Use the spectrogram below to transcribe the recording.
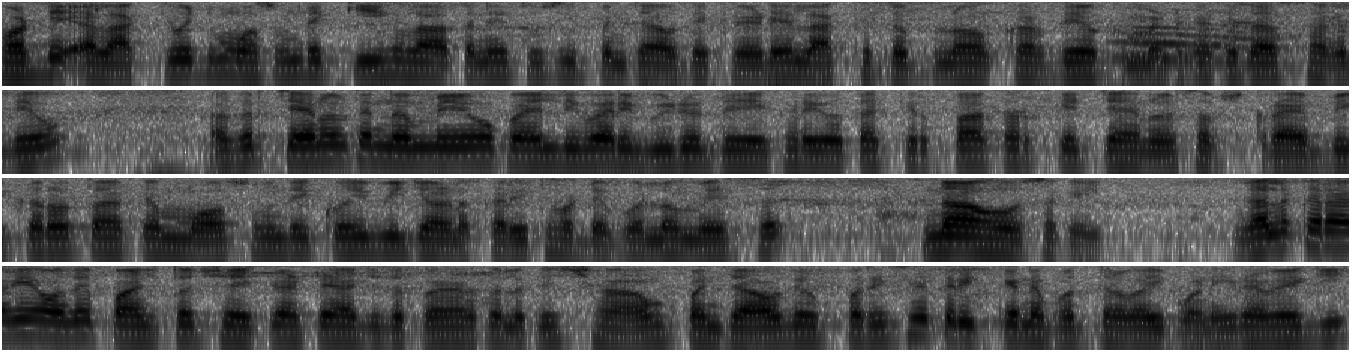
ਤੁਹਾਡੇ ਇਲਾਕੇ ਵਿੱਚ ਮੌਸਮ ਦੇ ਕੀ ਹਾਲਾਤ ਨੇ? ਤੁਸੀਂ ਪੰਜਾਬ ਦੇ ਕਿਹੜੇ ਇਲਾਕੇ ਤੋਂ ਬਿਲੋਂਗ ਕਰਦੇ ਹੋ? ਕਮੈਂਟ ਕਰਕੇ ਦੱਸ ਸਕਦੇ ਹੋ। ਅਗਰ ਚੈਨਲ ਤੇ ਨਵੇਂ ਹੋ, ਪਹਿਲੀ ਵਾਰੀ ਵੀਡੀਓ ਦੇਖ ਰਹੇ ਹੋ, ਤਾਂ ਕਿਰਪਾ ਕਰਕੇ ਚੈਨਲ ਸਬਸਕ੍ਰਾਈਬ ਵੀ ਕਰੋ ਤਾਂ ਕਿ ਮੌਸਮ ਦੀ ਕੋਈ ਵੀ ਜਾਣਕਾਰੀ ਤੁਹਾਡੇ ਵੱਲੋਂ ਮਿਸ ਨਾ ਹੋ ਸਕੇ। ਗੱਲ ਕਰਾਂਗੇ ਆਉਂਦੇ 5 ਤੋਂ 6 ਘੰਟੇ, ਅੱਜ ਦੁਪਹਿਰ ਤੋਂ ਲੈ ਕੇ ਸ਼ਾਮ। ਪੰਜਾਬ ਦੇ ਉੱਪਰ ਇਸੇ ਤਰੀਕੇ ਨਾਲ ਬੱਦਲਬਾਈ ਬਣੀ ਰਹੇਗੀ।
